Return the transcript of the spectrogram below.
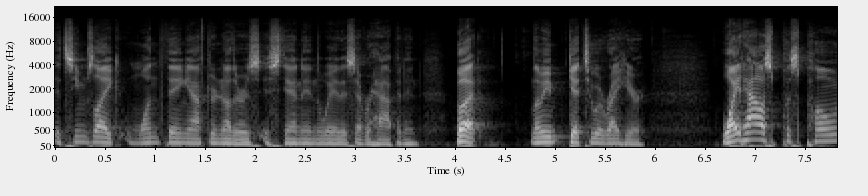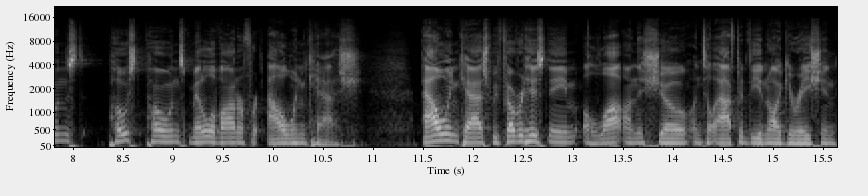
it seems like one thing after another is, is standing in the way of this ever happening. But let me get to it right here. White House postpones postpones Medal of Honor for Alwyn Cashe. Alwyn Cashe, we've covered his name a lot on this show until after the inauguration.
